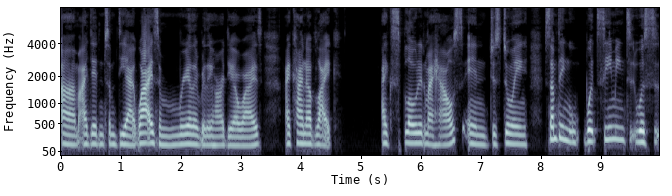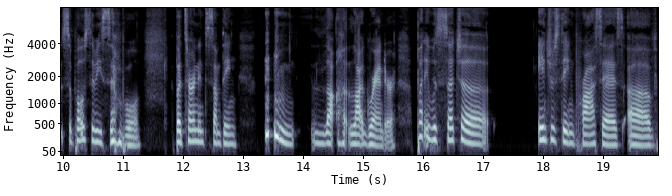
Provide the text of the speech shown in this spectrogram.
um, i did some diy some really really hard diys i kind of like I exploded my house in just doing something what seeming to, was supposed to be simple, but turned into something lot, lot grander. But it was such a interesting process of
